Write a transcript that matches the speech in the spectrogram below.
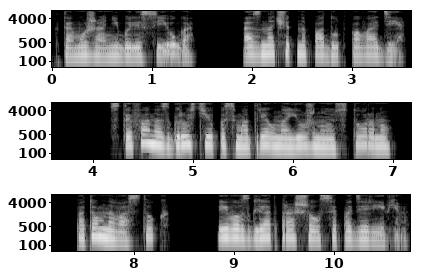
к тому же они были с юга, а значит, нападут по воде. Стефана с грустью посмотрел на южную сторону, потом на восток, его взгляд прошелся по деревьям.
